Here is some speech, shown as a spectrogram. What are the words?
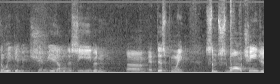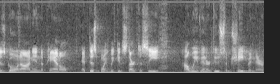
So we can be, should be able to see even um, at this point some small changes going on in the panel. At this point we can start to see how we've introduced some shape in there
